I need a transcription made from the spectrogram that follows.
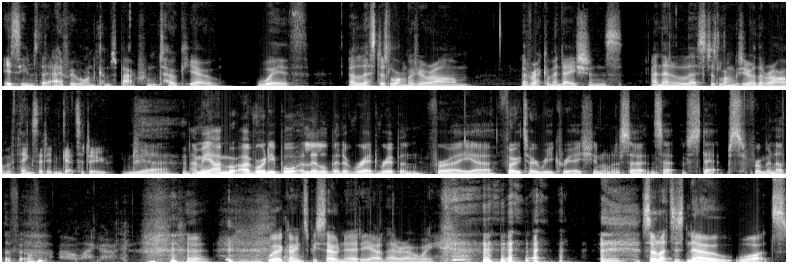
it seems that everyone comes back from Tokyo with a list as long as your arm of recommendations and then a list as long as your other arm of things they didn't get to do. Yeah, I mean, I'm, I've already bought a little bit of red ribbon for a uh, photo recreation on a certain set of steps from another film. Oh my god, we're going to be so nerdy out there, aren't we? so let us know what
